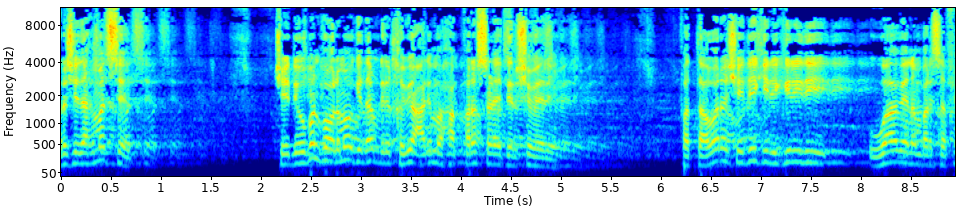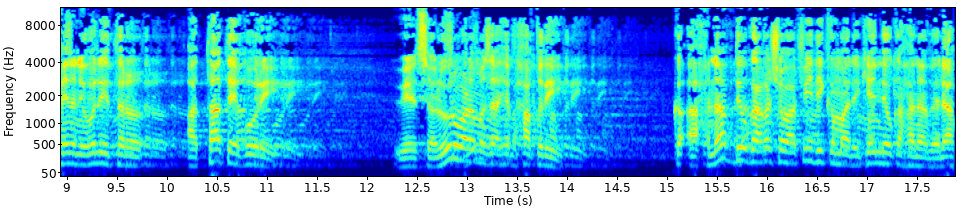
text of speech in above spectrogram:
رشید احمد صاحب چې دیوبند په علماو کې دم ډېر قوي عالم او حق پرست سره تیر شوی دی فتاوا رشیدی کې لیکلي دي واوې نمبر صفحه نه نیولې تر اته ته پوري وې څلور وړه مذاهب حق دي که احناف دی او که شوافی دی که مالکین دی او که حنابلہ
